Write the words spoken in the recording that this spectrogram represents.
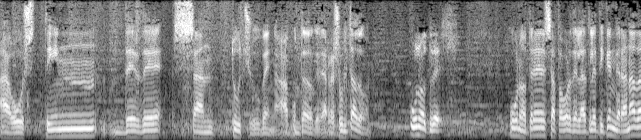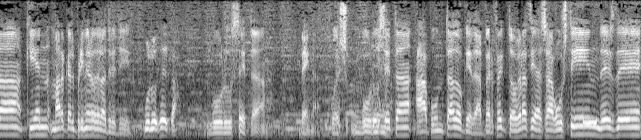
Agustín desde Santuchu. Venga, apuntado queda. Resultado. 1-3. 1-3 a favor del Athletic en Granada. ¿Quién marca el primero del Athletic? Guruceta. Guruceta. Venga, pues Guruceta apuntado queda. Perfecto, gracias Agustín desde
